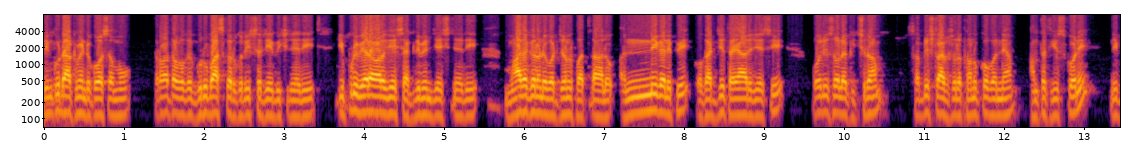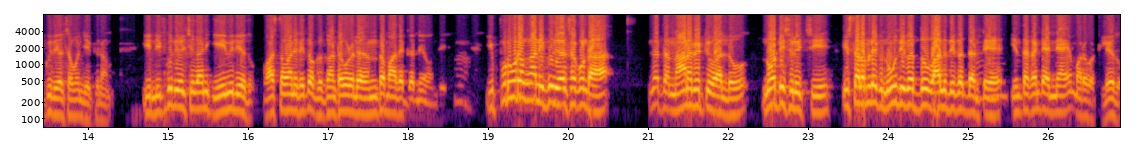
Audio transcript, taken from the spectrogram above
లింకు డాక్యుమెంట్ కోసము తర్వాత ఒక గురుభాస్కర్కు రిజిస్టర్ చేయించినది ఇప్పుడు వేరే వాళ్ళు చేసి అగ్రిమెంట్ చేసినది మా దగ్గర ఉండే ఒరిజినల్ పత్రాలు అన్నీ కలిపి ఒక అర్జీ తయారు చేసి పోలీసు వాళ్ళకి ఇచ్చినాం సబ్ రిజిస్టర్ ఆఫీసులో కనుక్కోబన్నాం అంత తీసుకొని నిగ్గు తేల్చామని చెప్పినాం. ఈ నిగ్గు తేల్చేదానికి ఏమీ లేదు వాస్తవానికి అయితే ఒక గంట కూడా లేదు అంతా మా దగ్గరనే ఉంది. ఇప్పుడు కూడా ఇంకా నిగ్గు తేల్చకుండా ఇంకా నానబెట్టి వాళ్ళు నోటీసులు ఇచ్చి ఈ స్థలంలోకి నువ్వు దిగొద్దు వాళ్ళు దిగొద్దు అంటే ఇంతకంటే అన్యాయం మరొకటి లేదు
